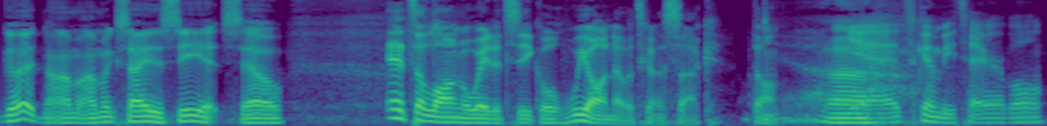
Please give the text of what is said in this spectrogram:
good. I'm I'm excited to see it. So it's a long-awaited sequel. We all know it's going to suck. Don't. Uh, yeah, it's gonna be terrible.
